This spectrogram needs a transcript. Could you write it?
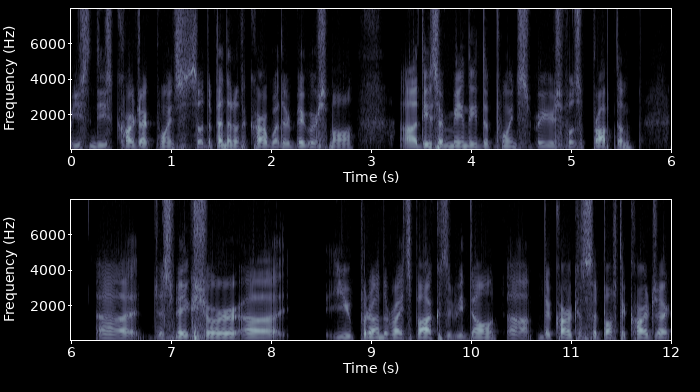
using these car jack points. So depending on the car, whether big or small, uh, these are mainly the points where you're supposed to prop them. Uh, just make sure uh, you put it on the right spot because if you don't, uh, the car can slip off the car jack,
